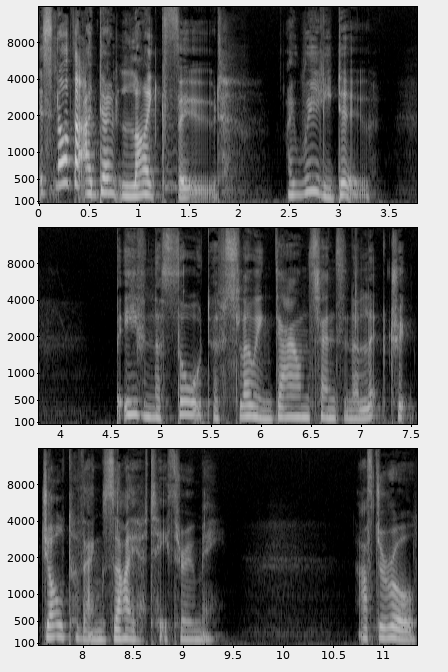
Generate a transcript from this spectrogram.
It's not that I don't like food, I really do but even the thought of slowing down sends an electric jolt of anxiety through me. After all,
